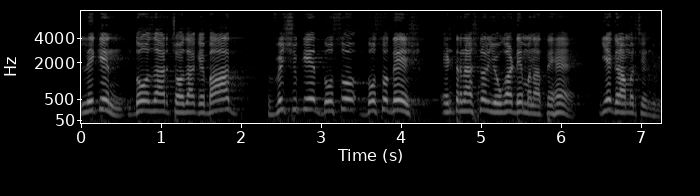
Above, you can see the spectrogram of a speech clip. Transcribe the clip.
लेकिन 2014 के बाद विश्व के 200 200 देश इंटरनेशनल योगा डे मनाते हैं। ये ग्रामर चेंज हुई।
